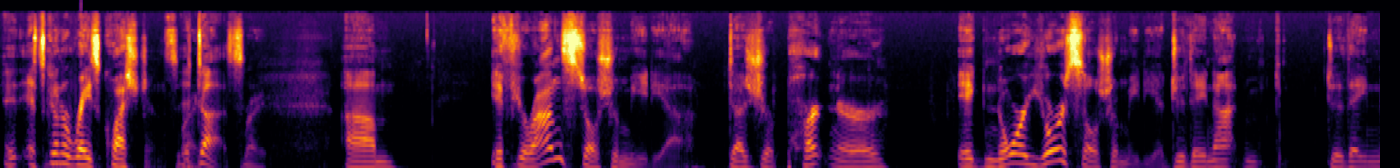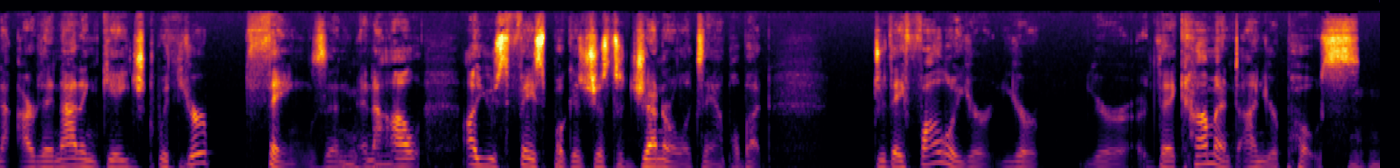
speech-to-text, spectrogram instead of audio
It, it's going to raise questions. Right, It does. Right. Um, if you're on social media, does your partner ignore your social media? Do they not? Do they not, are they not engaged with your things? And and Mm-hmm. I'll I'll use Facebook as just a general example, but do they follow your your your? They comment on your posts, Mm-hmm.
